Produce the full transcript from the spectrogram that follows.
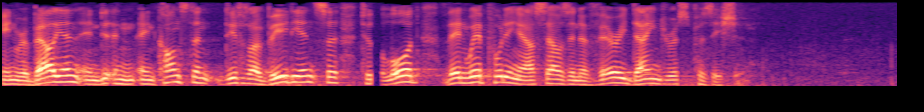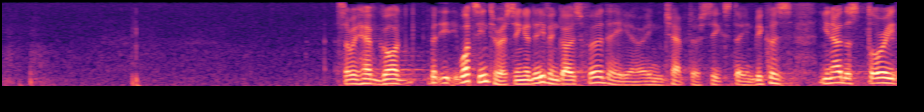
in rebellion, in, in, in constant disobedience to the Lord, then we're putting ourselves in a very dangerous position. So we have God. But it, what's interesting, it even goes further here in chapter 16 because you know the story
